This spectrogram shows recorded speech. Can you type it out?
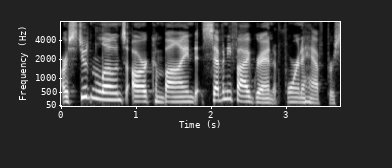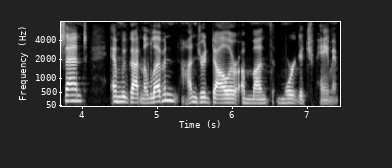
Our student loans are combined 75 grand at 4.5%, and we've got an $1,100 a month mortgage payment.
